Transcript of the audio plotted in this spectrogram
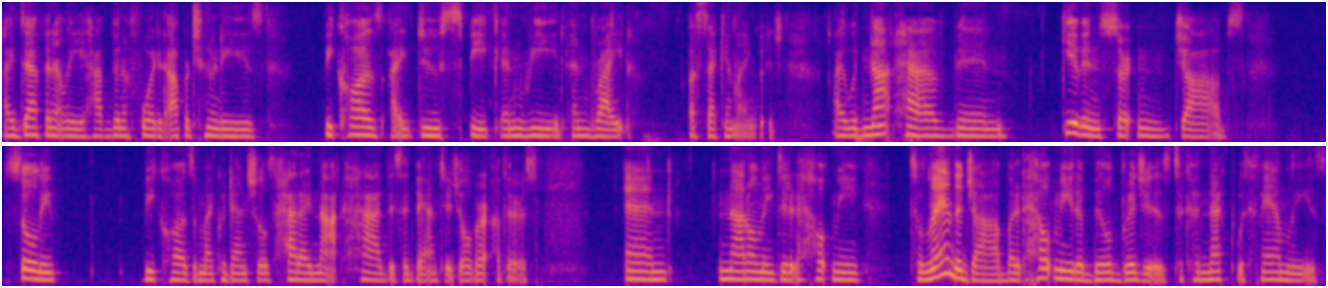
I definitely have been afforded opportunities because I do speak and read and write a second language. I would not have been given certain jobs solely because of my credentials had I not had this advantage over others. And not only did it help me to land a job, but it helped me to build bridges, to connect with families,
